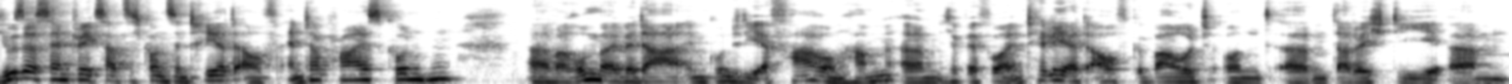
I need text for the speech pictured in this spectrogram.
User-Centrics hat sich konzentriert auf Enterprise-Kunden. Äh, warum? Weil wir da im Grunde die Erfahrung haben. Ähm, ich habe ja vorher IntelliAd aufgebaut und ähm, dadurch die, ähm,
